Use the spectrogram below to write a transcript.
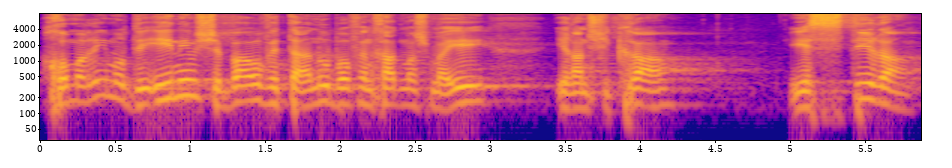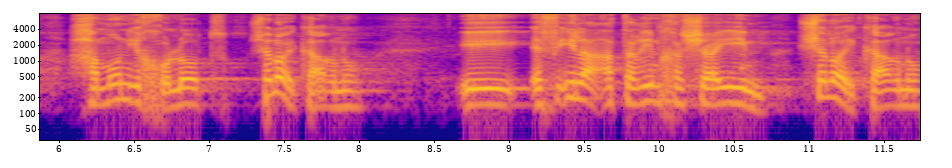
חומרים מודיעיניים שבאו וטענו באופן חד משמעי, איראן שקרה, היא הסתירה המון יכולות שלא הכרנו, היא הפעילה אתרים חשאיים שלא הכרנו,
